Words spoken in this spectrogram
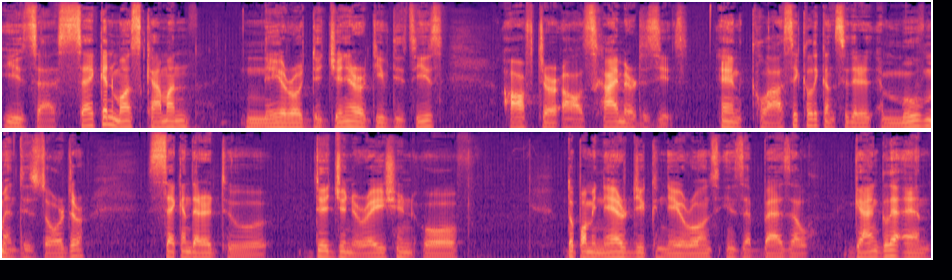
is the second most common neurodegenerative disease after Alzheimer's disease and classically considered a movement disorder secondary to degeneration of dopaminergic neurons in the basal ganglia and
